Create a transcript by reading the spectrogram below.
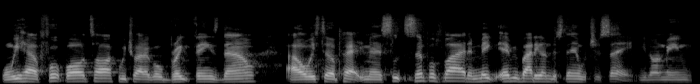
When we have football talk, we try to go break things down. I always tell Pat, man, simplify it and make everybody understand what you're saying. You know what I mean?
